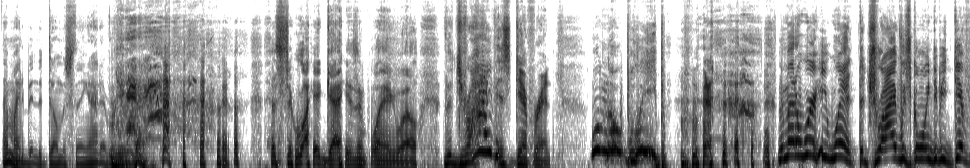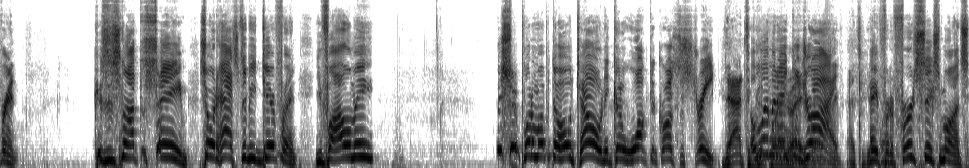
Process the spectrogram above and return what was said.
That might have been the dumbest thing I'd ever heard. As to why a guy isn't playing well. The drive is different. Well, no bleep. no matter where he went, the drive was going to be different because it's not the same. So it has to be different. You follow me? They should have put him up at the hotel and he could have walked across the street. That's a good Eliminate plan the right there. drive. That's a good hey, plan. for the first six months,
